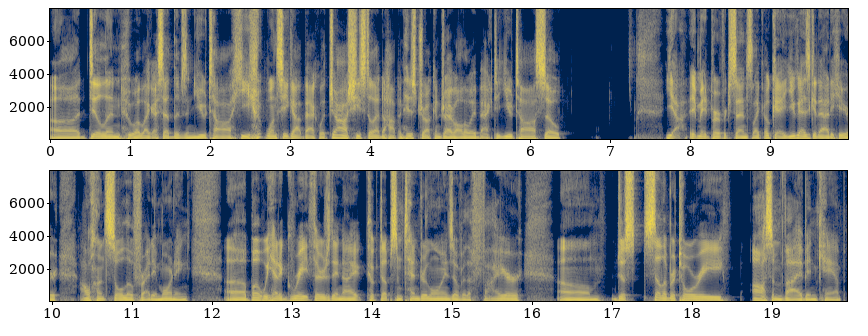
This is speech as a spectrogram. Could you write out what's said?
Uh, Dylan, who like I said lives in Utah, he once he got back with Josh, he still had to hop in his truck and drive all the way back to Utah, so yeah, it made perfect sense. Like, okay, you guys get out of here. I'll hunt solo Friday morning. Uh, but we had a great Thursday night, cooked up some tenderloins over the fire, um, just celebratory, awesome vibe in camp.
